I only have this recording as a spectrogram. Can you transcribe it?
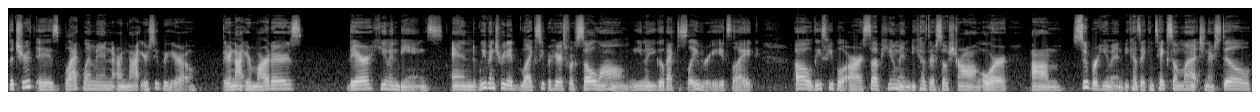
The truth is, black women are not your superhero. They're not your martyrs. They're human beings. And we've been treated like superheroes for so long. You know, you go back to slavery. It's like, oh, these people are subhuman because they're so strong or, um, superhuman because they can take so much and they're still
